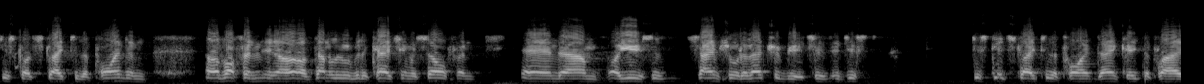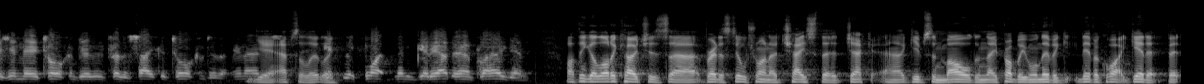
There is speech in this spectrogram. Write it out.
just got straight to the point. And I've often, you know, I've done a little bit of coaching myself, and and um, I use the same sort of attributes. It, it, just just get straight to the point. Don't keep the players in there talking to them for the sake of talking to them. You know. Yeah, absolutely. Get to the point, then get out there and play again. I think a lot of coaches, uh, Brett, are still trying to chase the Jack uh, Gibson mould, and they probably will never never quite get it. But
